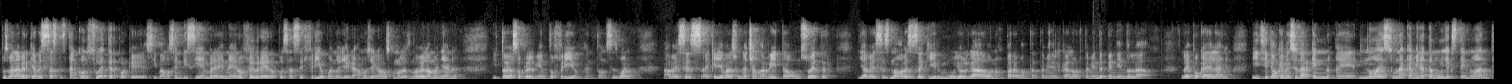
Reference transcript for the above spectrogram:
pues van a ver que a veces hasta están con suéter, porque si vamos en diciembre, enero, febrero, pues hace frío cuando llegamos, llegamos como a las 9 de la mañana y todavía sopla el viento frío. Entonces, bueno, a veces hay que llevarse una chamarrita o un suéter y a veces no, a veces hay que ir muy holgado, ¿no? Para aguantar también el calor, también dependiendo la, la época del año. Y sí tengo que mencionar que eh, no, es una caminata muy extenuante,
